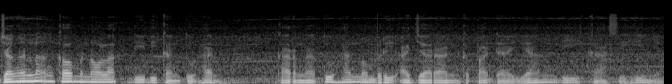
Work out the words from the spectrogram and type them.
Janganlah engkau menolak didikan Tuhan, karena Tuhan memberi ajaran kepada yang dikasihinya.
